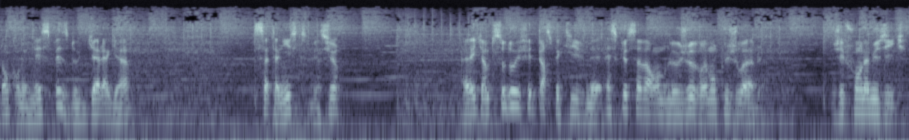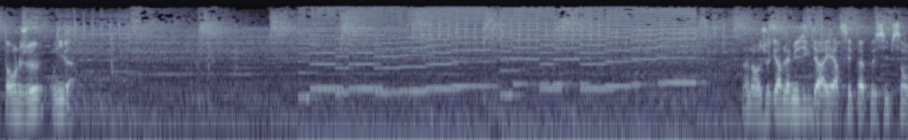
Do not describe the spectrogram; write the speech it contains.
Donc on a une espèce de Galaga, sataniste bien sûr, avec un pseudo-effet de perspective, mais est-ce que ça va rendre le jeu vraiment plus jouable? J'ai foi en la musique, pas en le jeu, on y va. Non, non, je garde la musique derrière, c'est pas possible sans.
